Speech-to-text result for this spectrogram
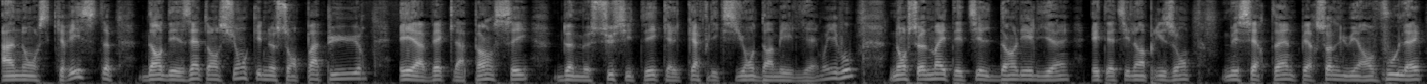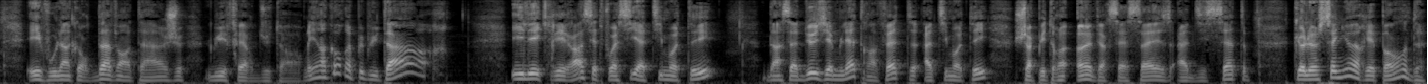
annoncent Christ dans des intentions qui ne sont pas pures et avec la pensée de me susciter quelque affliction dans mes liens. Voyez-vous, non seulement était-il dans les liens, était-il en prison, mais certaines personnes lui en voulaient et voulaient encore davantage lui faire du tort. Et encore un peu plus tard, il écrira cette fois-ci à Timothée, dans sa deuxième lettre, en fait, à Timothée, chapitre 1, verset 16 à 17, que le Seigneur répande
